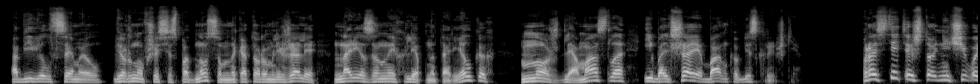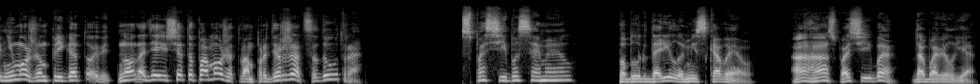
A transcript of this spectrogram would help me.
— объявил Сэмюэл, вернувшись с подносом, на котором лежали нарезанный хлеб на тарелках, нож для масла и большая банка без крышки. Простите, что ничего не можем приготовить, но, надеюсь, это поможет вам продержаться до утра». «Спасибо, Сэмюэл», — поблагодарила мисс Кавео. «Ага, спасибо», — добавил я.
